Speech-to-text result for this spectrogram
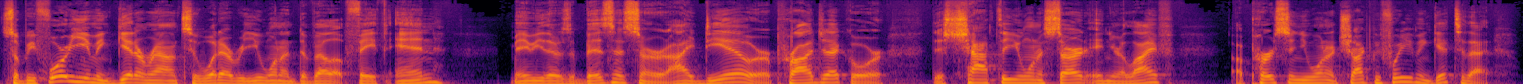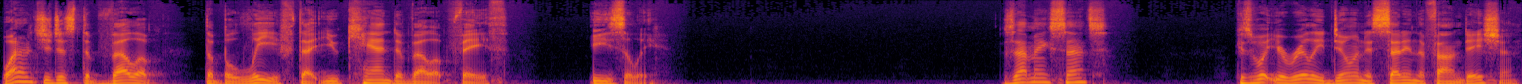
So before you even get around to whatever you want to develop faith in, maybe there's a business or idea or a project or this chapter you want to start in your life, a person you want to attract, before you even get to that, why don't you just develop the belief that you can develop faith easily? Does that make sense? Because what you're really doing is setting the foundation.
